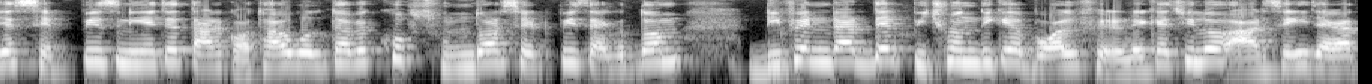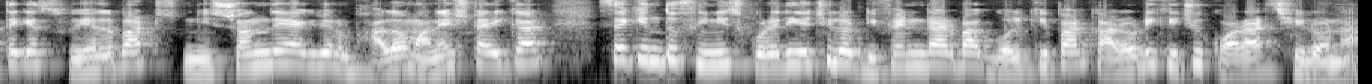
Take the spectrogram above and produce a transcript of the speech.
যে সেট পিস নিয়েছে তার কথাও বলতে হবে, খুব সুন্দর সেট পিস একদম ডিফেন্ডারদের পিছন দিকে বল রেখেছিল আর সেই জায়গা থেকে সুহেল ভাট নিঃসন্দেহে একজন ভালো মানের স্ট্রাইকার সে কিন্তু ফিনিশ করে দিয়েছিল ডিফেন্ডার বা গোলকিপার কারোরই কিছু করার ছিল না।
